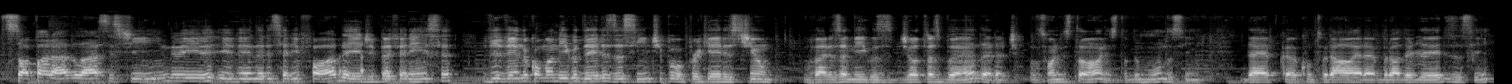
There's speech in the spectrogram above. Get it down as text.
só parado lá assistindo e, e vendo eles serem foda e, de preferência, vivendo como amigo deles, assim, tipo, porque eles tinham vários amigos de outras bandas, era tipo os Rolling Stones, todo mundo, assim da época cultural era brother deles, assim.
